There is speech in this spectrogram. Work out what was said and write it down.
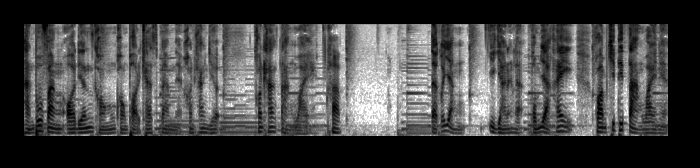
ฐานผู้ฟัง audience ของของพอดแคสต์แปมเนี่ยค่อนข้างเยอะค่อนข้างต่างวัยครับ แต่ก็อย่างอีกอย่างหนึ่งแหละผมอยากให้ความคิดที่ต่างวัยเนี่ย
